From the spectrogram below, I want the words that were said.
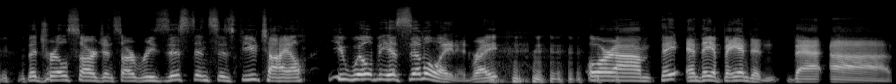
the drill sergeants, are resistance is futile. You will be assimilated, right? or um they and they abandoned that uh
